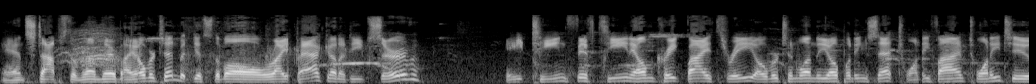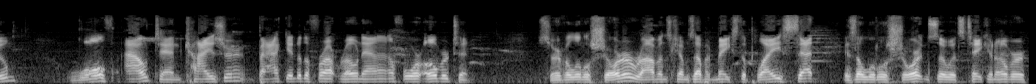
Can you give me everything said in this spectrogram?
and stops the run there by Overton, but gets the ball right back on a deep serve. 18 15, Elm Creek by three. Overton won the opening set 25 22. Wolf out and Kaiser back into the front row now for Overton. Serve a little shorter. Robbins comes up and makes the play. Set is a little short, and so it's taken over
